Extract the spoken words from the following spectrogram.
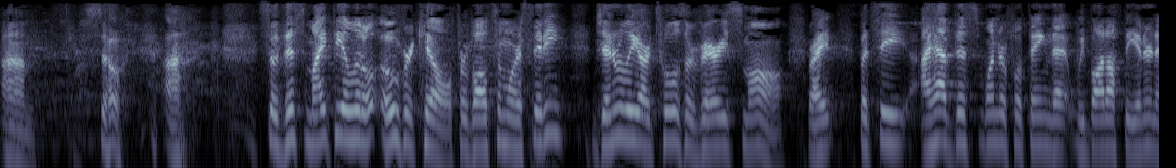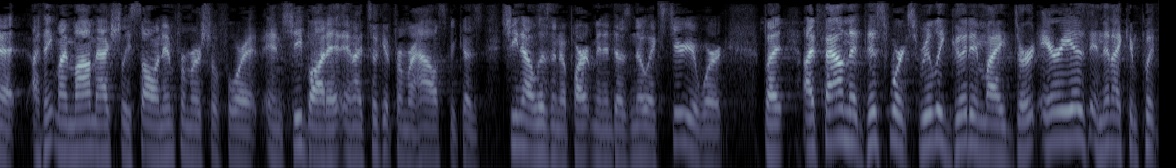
Um, so, uh, so this might be a little overkill for Baltimore City. Generally, our tools are very small, right? But see, I have this wonderful thing that we bought off the internet. I think my mom actually saw an infomercial for it and she bought it and I took it from her house because she now lives in an apartment and does no exterior work. But I found that this works really good in my dirt areas and then I can put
